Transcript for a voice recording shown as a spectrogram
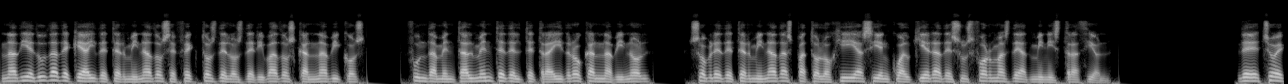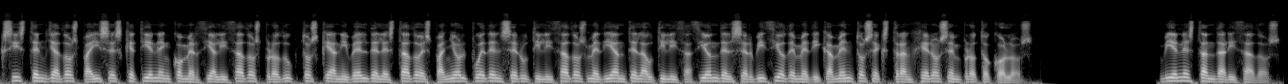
Nadie duda de que hay determinados efectos de los derivados cannábicos, fundamentalmente del tetrahidrocannabinol, sobre determinadas patologías y en cualquiera de sus formas de administración. De hecho existen ya dos países que tienen comercializados productos que a nivel del Estado español pueden ser utilizados mediante la utilización del servicio de medicamentos extranjeros en protocolos bien estandarizados.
